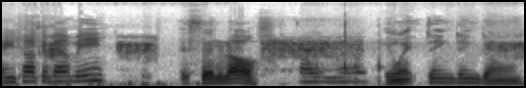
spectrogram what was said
Are you talking about me? It set it off. It. It went ding ding dong.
